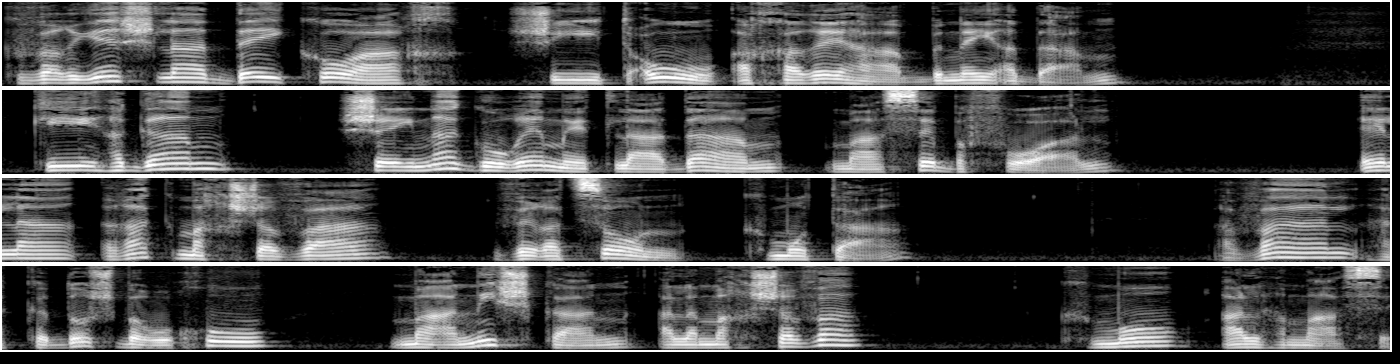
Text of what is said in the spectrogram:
כבר יש לה די כוח שיטעו אחריה בני אדם, כי הגם שאינה גורמת לאדם מעשה בפועל, אלא רק מחשבה ורצון כמותה, אבל הקדוש ברוך הוא מעניש כאן על המחשבה כמו על המעשה.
